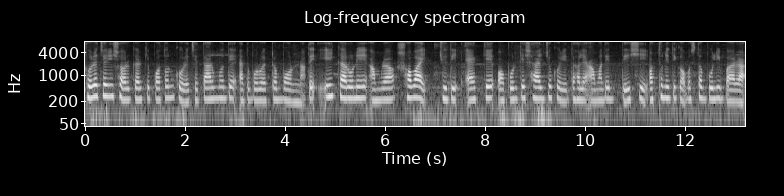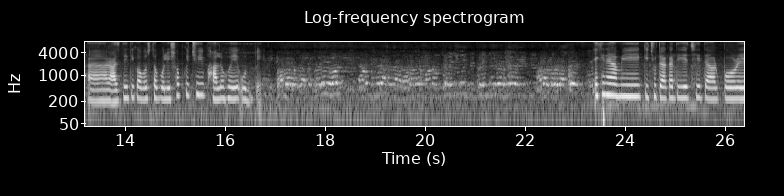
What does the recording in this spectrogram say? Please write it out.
স্বৈরাচারী সরকারকে পতন করেছে। তার মধ্যে এত বড় একটা বন্যা। তো এই কারণে আমরা সবাই যদি একে অপরকে সাহায্য করি, তাহলে আমাদের দেশে অর্থনৈতিক অবস্থা বলি বা রাজনৈতিক অবস্থা বলি সব কিছুই ভালো হয়ে উঠবে। এখানে আমি কিছু টাকা দিয়েছি, তারপরে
